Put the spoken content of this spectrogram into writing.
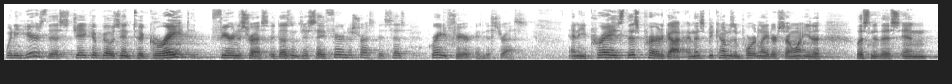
when he hears this, Jacob goes into great fear and distress. It doesn't just say fear and distress, it says great fear and distress. And he prays this prayer to God. And this becomes important later, so I want you to listen to this. In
